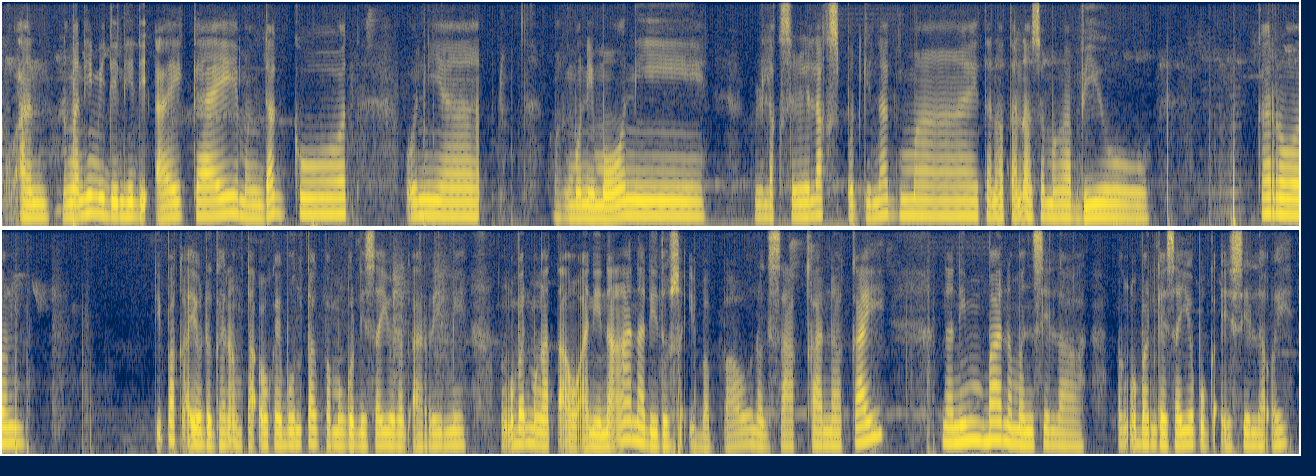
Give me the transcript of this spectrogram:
Kuan, nanganhimi din hidi ay kay mangdagkot. Unya, magmuni-muni, relax-relax pod ginagmay, tanaw-tanaw sa mga view. Karon, di pa kayo daghan ang tao kay buntag pamanggod ni sayo nag-arimi. Ang uban mga tao ani naa na dito sa ibabaw, nagsaka na kay nanimba naman sila. Ang uban kay sayo pug kay sila oy.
